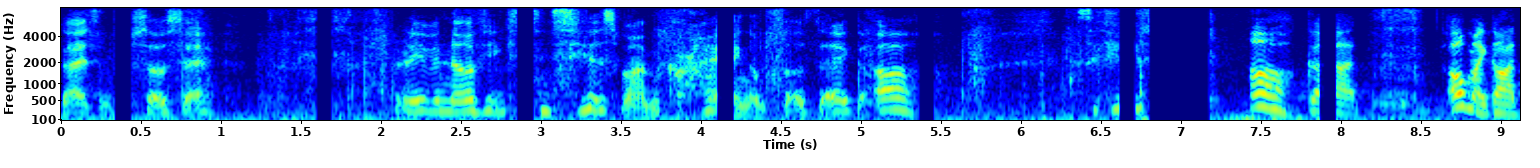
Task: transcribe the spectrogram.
Guys, I'm so sick. I don't even know if you can see this, but I'm crying. I'm so sick. Oh, oh God. Oh my God,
